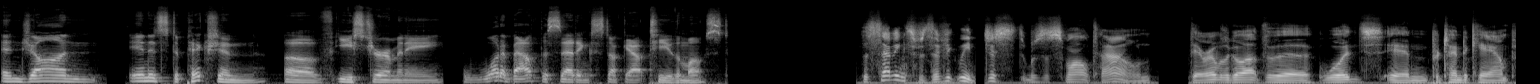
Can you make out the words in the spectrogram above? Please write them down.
And Jon, in its depiction of East Germany, what about the setting stuck out to you the most? The setting specifically just was a small town. They were able to go out to the woods and pretend to camp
